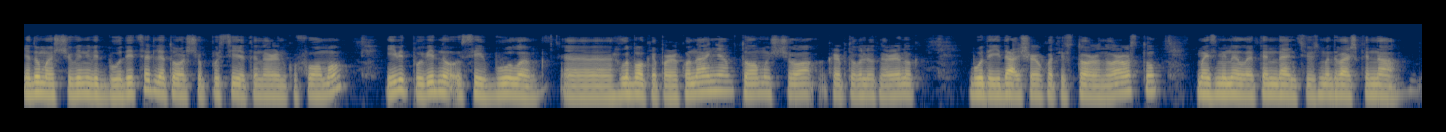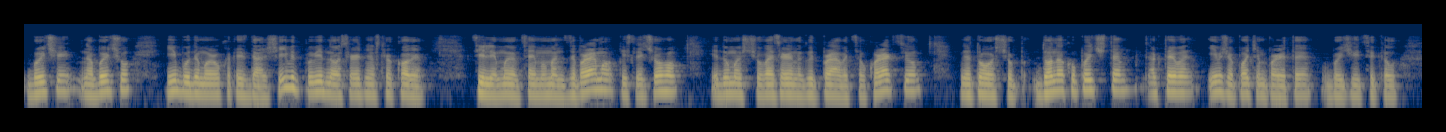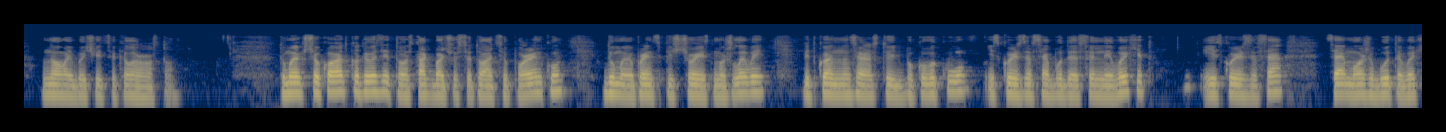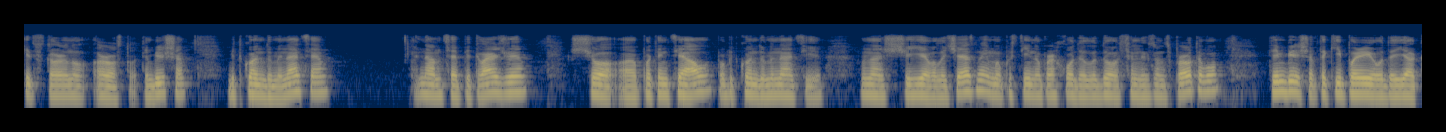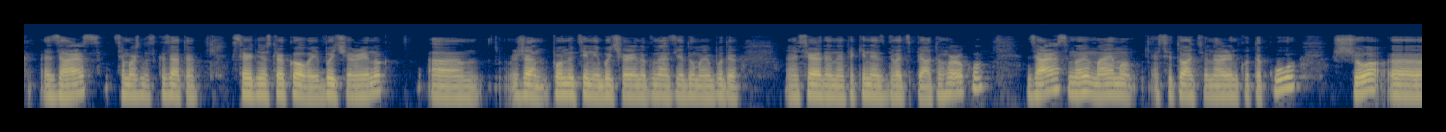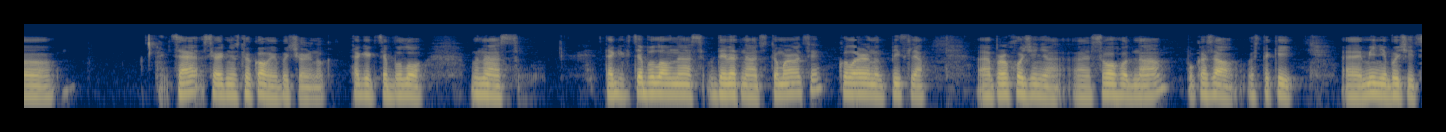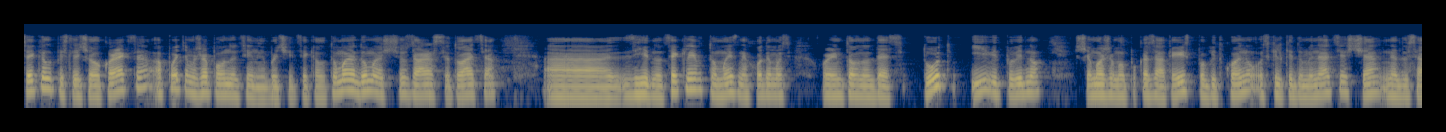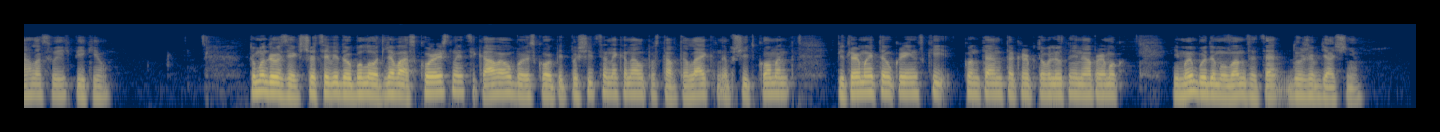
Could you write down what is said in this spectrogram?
Я думаю, що він відбудеться для того, щоб посіяти на ринку ФОМО. І, відповідно, у всіх було е, глибоке переконання в тому, що криптовалютний ринок буде і далі рухати в сторону росту. Ми змінили тенденцію з медвежки на бичі, на бичу і будемо рухатись далі. І, відповідно, середньострокові цілі ми в цей момент заберемо, після чого я думаю, що весь ринок відправиться в корекцію для того, щоб донакопичити активи і вже потім перейти в бичий цикл, в новий бичий цикл росту. Тому, якщо коротко, друзі, то ось так бачу ситуацію по ринку. Думаю, в принципі, що ріст можливий. Біткоін на зараз стоїть боковику, і, скоріш за все, буде сильний вихід. І, скоріш за все, це може бути вихід в сторону росту. Тим більше, біткоін-домінація нам це підтверджує що е, потенціал по біткоін домінації у нас ще є величезний. Ми постійно приходили до сильних зон спротиву. Тим більше в такі періоди, як зараз, це можна сказати, середньостроковий бичий ринок. Вже повноцінний бичий ринок в нас, я думаю, буде е, середина та кінець 2025 року. Зараз ми маємо ситуацію на ринку таку, що е, це середньостроковий бичий ринок. Так як це було в нас так як це було в нас в 2019 році, коли ринок після е, проходження свого дна показав ось такий міні-бичий цикл, після чого корекція, а потім вже повноцінний бичий цикл. Тому я думаю, що зараз ситуація згідно циклів, то ми знаходимося орієнтовно десь тут, і відповідно ще можемо показати ріст по біткоїну, оскільки домінація ще не досягла своїх піків. Тому, друзі, якщо це відео було для вас корисне, цікаве, обов'язково підпишіться на канал, поставте лайк, напишіть комент, підтримайте український контент та криптовалютний напрямок, і ми будемо вам за це дуже вдячні.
